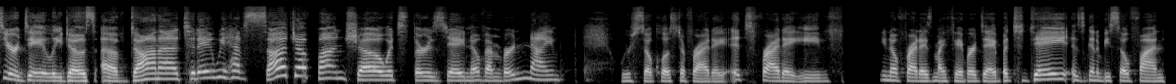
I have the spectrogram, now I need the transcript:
It's your daily dose of Dana. Today we have such a fun show. It's Thursday, November 9th. We're so close to Friday. It's Friday Eve. You know, Friday's my favorite day, but today is going to be so fun.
